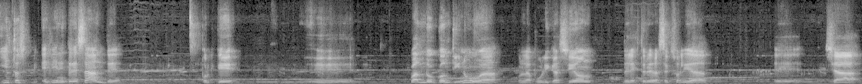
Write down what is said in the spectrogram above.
Y, esto es, bien interesante porque eh, cuando continúa con la publicación de la historia de la sexualidad, eh, ya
